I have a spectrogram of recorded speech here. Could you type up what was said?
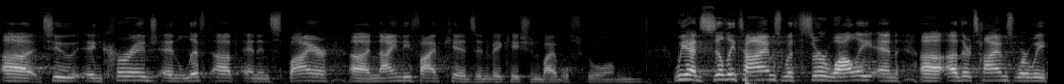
uh, to encourage and lift up and inspire uh, 95 kids in Vacation Bible School. We had silly times with Sir Wally and uh, other times where we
